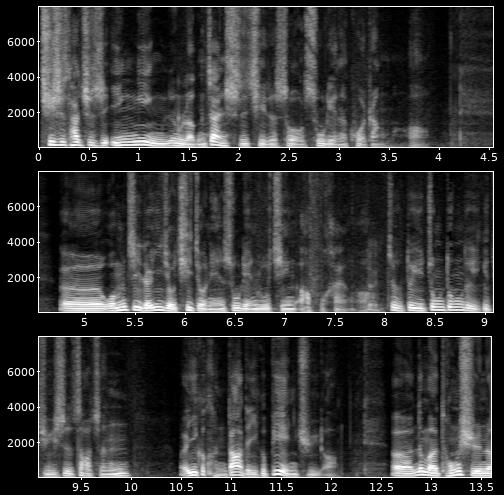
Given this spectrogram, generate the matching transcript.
其实它就是因应冷战时期的时候苏联的扩张嘛啊，呃，我们记得一九七九年苏联入侵阿富汗啊，这个对于中东的一个局势造成呃一个很大的一个变局啊，呃，那么同时呢，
